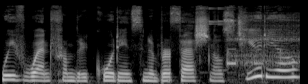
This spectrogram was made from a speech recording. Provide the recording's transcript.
We've went from the recordings in a professional studio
